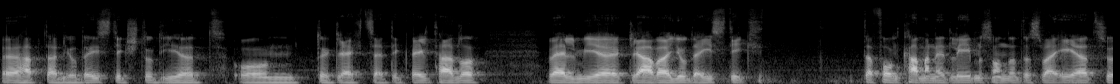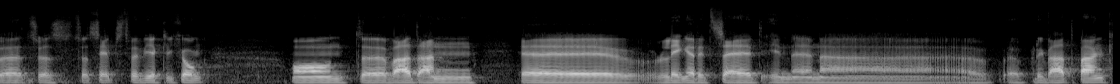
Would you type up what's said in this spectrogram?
äh, habe dann Judaistik studiert und gleichzeitig Welthandel, weil mir klar war, Judaistik, davon kann man nicht leben, sondern das war eher zur, zur, zur Selbstverwirklichung und äh, war dann äh, längere Zeit in einer äh, Privatbank,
